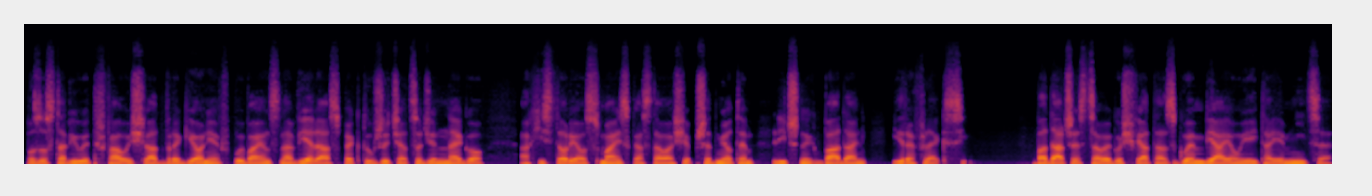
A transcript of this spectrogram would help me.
pozostawiły trwały ślad w regionie, wpływając na wiele aspektów życia codziennego, a historia osmańska stała się przedmiotem licznych badań i refleksji. Badacze z całego świata zgłębiają jej tajemnice.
